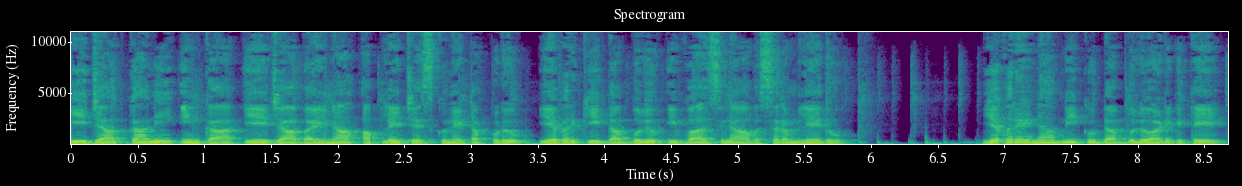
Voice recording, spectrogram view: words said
ఈ జాబ్ కానీ ఇంకా ఏ జాబ్ అయినా అప్లై చేసుకునేటప్పుడు ఎవరికీ డబ్బులు ఇవ్వాల్సిన అవసరం లేదు. ఎవరైనా మీకు డబ్బులు అడిగితే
